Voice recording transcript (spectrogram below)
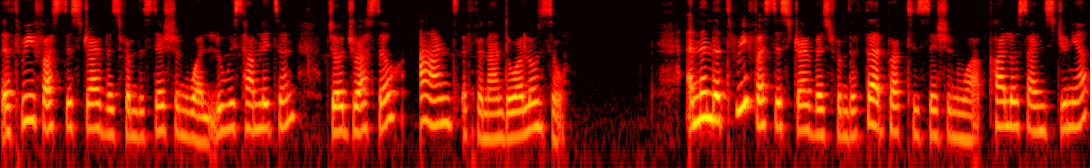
The three fastest drivers from the station were Lewis Hamilton, George Russell, and Fernando Alonso. And then the three fastest drivers from the third practice session were Carlos Sainz Jr.,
